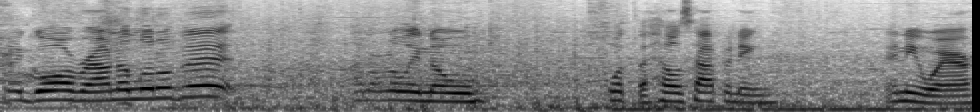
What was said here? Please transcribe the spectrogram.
Gonna go around a little bit. I don't really know what the hell's happening anywhere.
